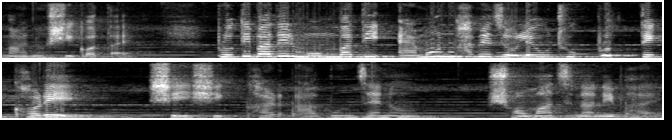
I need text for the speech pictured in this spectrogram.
মানসিকতায়। প্রতিবাদের মোমবাতি এমনভাবে জ্বলে উঠুক প্রত্যেক ঘরে, সেই শিক্ষার আগুন যেন সমাজ না নেভায়।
